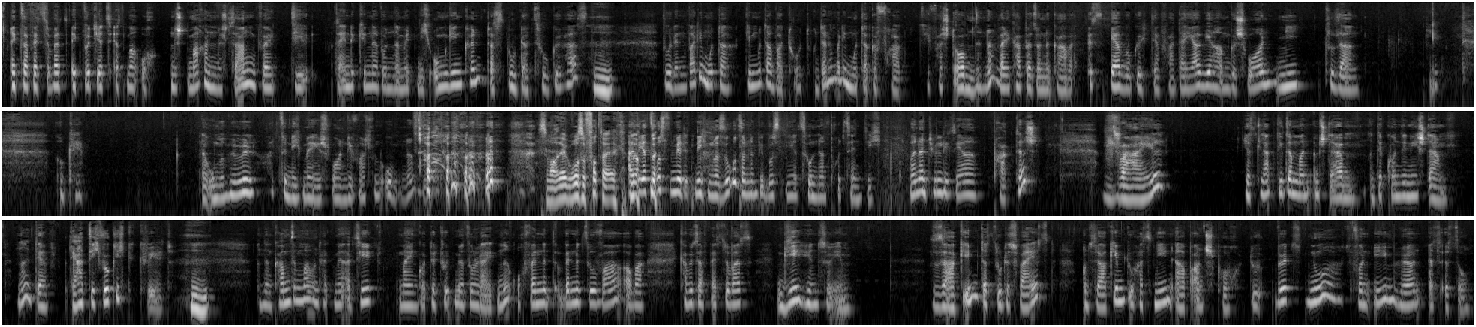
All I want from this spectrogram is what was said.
ich sag, weißt du was, ich würde jetzt erstmal auch nicht machen, nicht sagen, weil die, seine Kinder würden damit nicht umgehen können, dass du dazugehörst. Mhm. So, dann war die Mutter, die Mutter war tot. Und dann haben wir die Mutter gefragt, die Verstorbene, ne? weil ich habe ja so eine Gabe. Ist er wirklich der Vater? Ja, wir haben geschworen, nie zu sagen. Okay. Da oben im Himmel hat sie nicht mehr geschworen, die war schon oben. Ne? das war der große Vorteil. Also jetzt wussten wir das nicht nur so, sondern wir wussten jetzt hundertprozentig. War natürlich sehr praktisch, weil jetzt lag dieser Mann im Sterben und der konnte nie sterben. Ne? Der, der hat sich wirklich gequält. Mhm. Und dann kam sie mal und hat mir erzählt, mein Gott, der tut mir so leid, ne? Auch wenn das, wenn das so war, aber ich habe gesagt, weißt du was, Geh hin zu ihm. Sag ihm, dass du das weißt und sag ihm, du hast nie einen Erbanspruch. Du willst nur von ihm hören, es ist so.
